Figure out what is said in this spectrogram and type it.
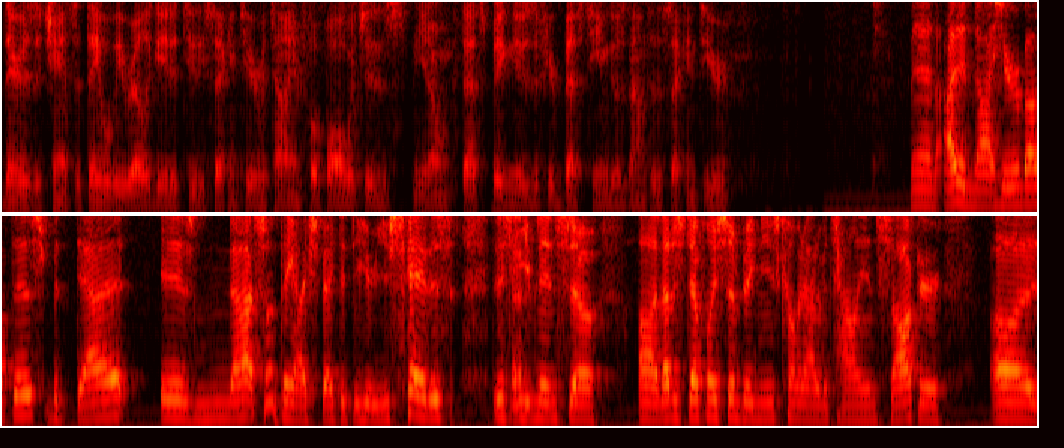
there is a chance that they will be relegated to the second tier of Italian football, which is, you know, that's big news if your best team goes down to the second tier. Man, I did not hear about this, but that is not something I expected to hear you say this this evening. So uh, that is definitely some big news coming out of Italian soccer. Uh,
